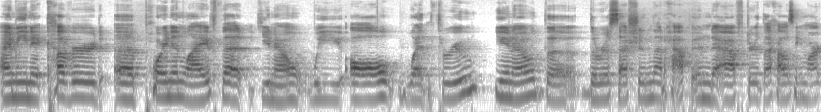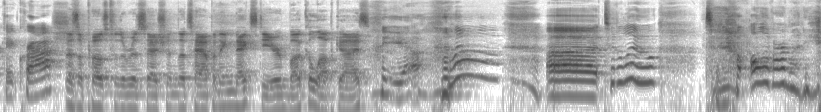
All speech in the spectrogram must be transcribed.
I mean, it covered a point in life that you know we all went through. You know, the the recession that happened after the housing market crash. As opposed to the recession that's happening next year. Buckle up, guys. yeah. uh, toodaloo. To all of our money.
